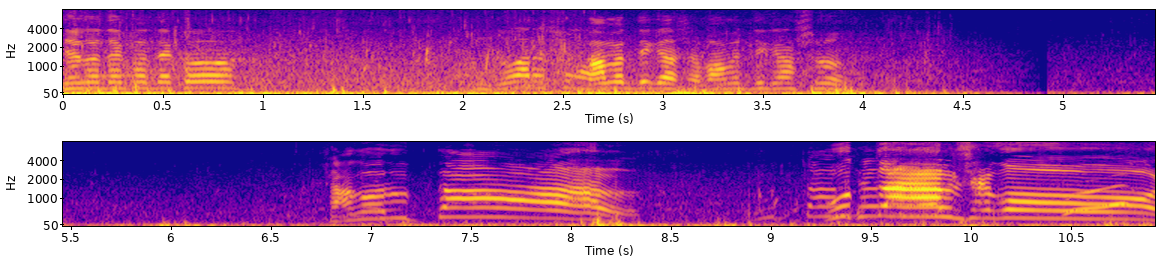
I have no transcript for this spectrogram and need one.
দেখো দেখো দেখো। জোয়ার আছে। বামের দিকে আসো, বামের দিকে আসো। সাগর উত্তাল! উত্তাল সাগর।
